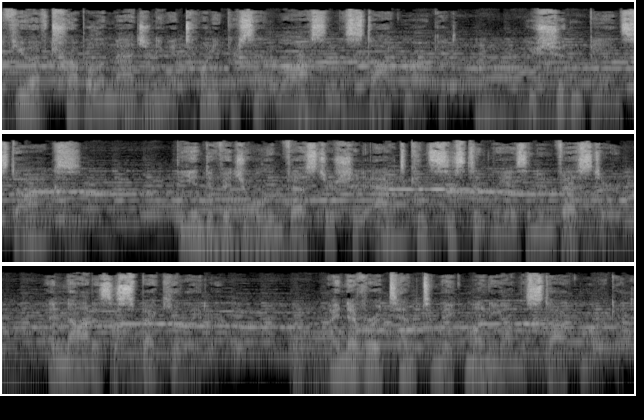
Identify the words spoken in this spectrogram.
If you have trouble imagining a 20% loss in the stock market, you shouldn't be in stocks. The individual investor should act consistently as an investor and not as a speculator. I never attempt to make money on the stock market.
